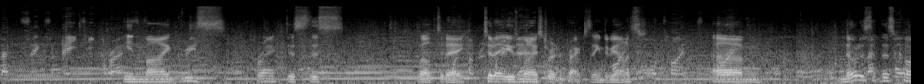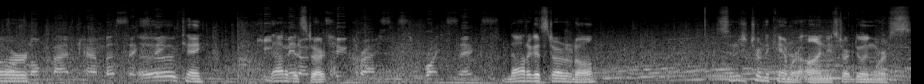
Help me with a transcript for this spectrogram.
Left six, 80 crest. In my Greece practice this, well today, today is when I started practicing to be honest. Um, notice that this car, Long bad camber, 60. okay, not a good start. two crests, right six. Not a good start at all. As soon as you turn the camera on, you start doing worse.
